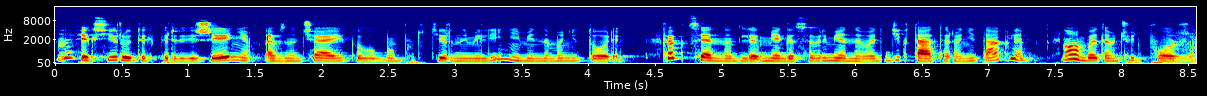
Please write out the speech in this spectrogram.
Она фиксирует их передвижение, обозначая их голубым пунктирными линиями на мониторе. Как ценно для мегасовременного диктатора, не так ли? Но об этом чуть позже.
